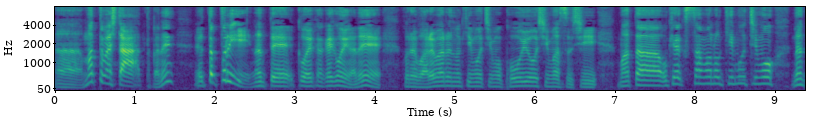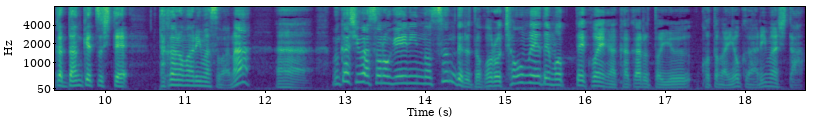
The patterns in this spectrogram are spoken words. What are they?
あ待ってましたとかね、えたっぷりなんて声かけ声がね、これ我々の気持ちも高揚しますし、またお客様の気持ちもなんか団結して高まりますわな。あ昔はその芸人の住んでるところ、町名でもって声がかかるということがよくありました。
